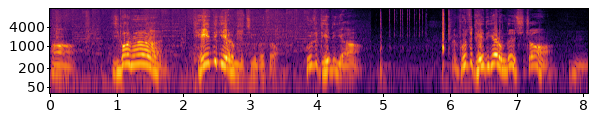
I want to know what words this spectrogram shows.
어. 이거는 개이득이야 여러분들 지금 벌써. 벌써 개이득이야. 벌써 개이득이야 여러분들 진짜. 음.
